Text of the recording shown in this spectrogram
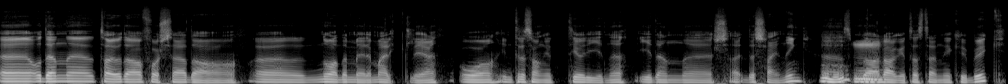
eh, og den uh, tar jo da for seg da uh, noe av de mer merkelige og interessante teoriene i den The Shining, mm -hmm. som da er Mm. laget av Stanley Kubrick.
